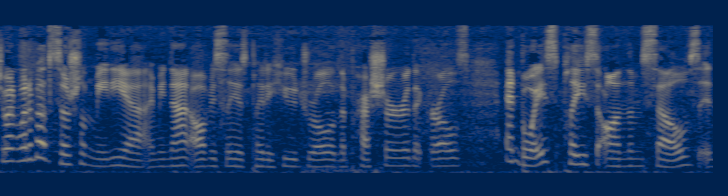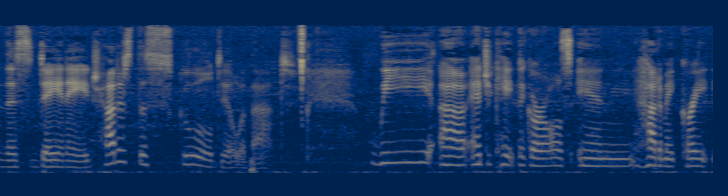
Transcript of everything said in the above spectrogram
Jo-Anne, what about social media? I mean, that obviously has played a huge role in the pressure that girls and boys place on themselves in this day and age. How does the school deal with that? We uh, educate the girls in how to make great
